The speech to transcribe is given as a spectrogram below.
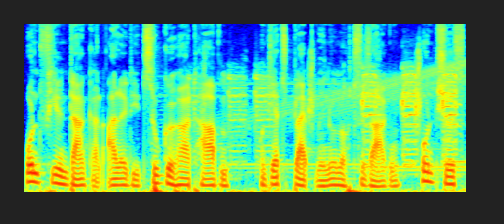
und vielen Dank an alle, die zugehört haben. Und jetzt bleibt mir nur noch zu sagen und tschüss.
